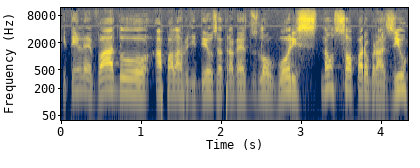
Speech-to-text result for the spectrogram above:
Que tem levado a palavra de Deus através dos louvores, não só para o Brasil,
